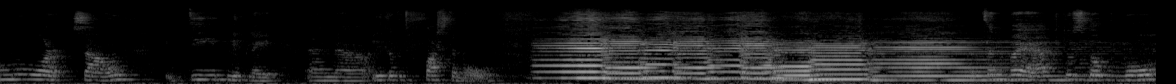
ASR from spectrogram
more sound, deeply play, and uh, a little bit faster bow. And then back to stop bow.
